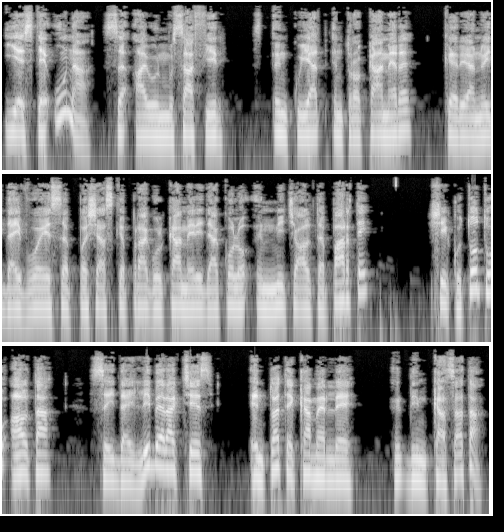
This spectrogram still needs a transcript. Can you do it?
Este una să ai un musafir încuiat într-o cameră, căruia nu-i dai voie să pășească pragul camerei de acolo în nicio altă parte, și cu totul alta să-i dai liber acces în toate camerele din casa ta.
